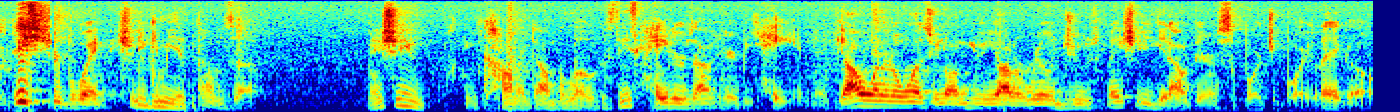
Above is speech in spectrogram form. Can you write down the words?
this is your boy. Make sure you give me a thumbs up. Make sure you fucking comment down below because these haters out here be hating. If y'all one of the ones who know I'm giving y'all the real juice, make sure you get out there and support your boy. Let go.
